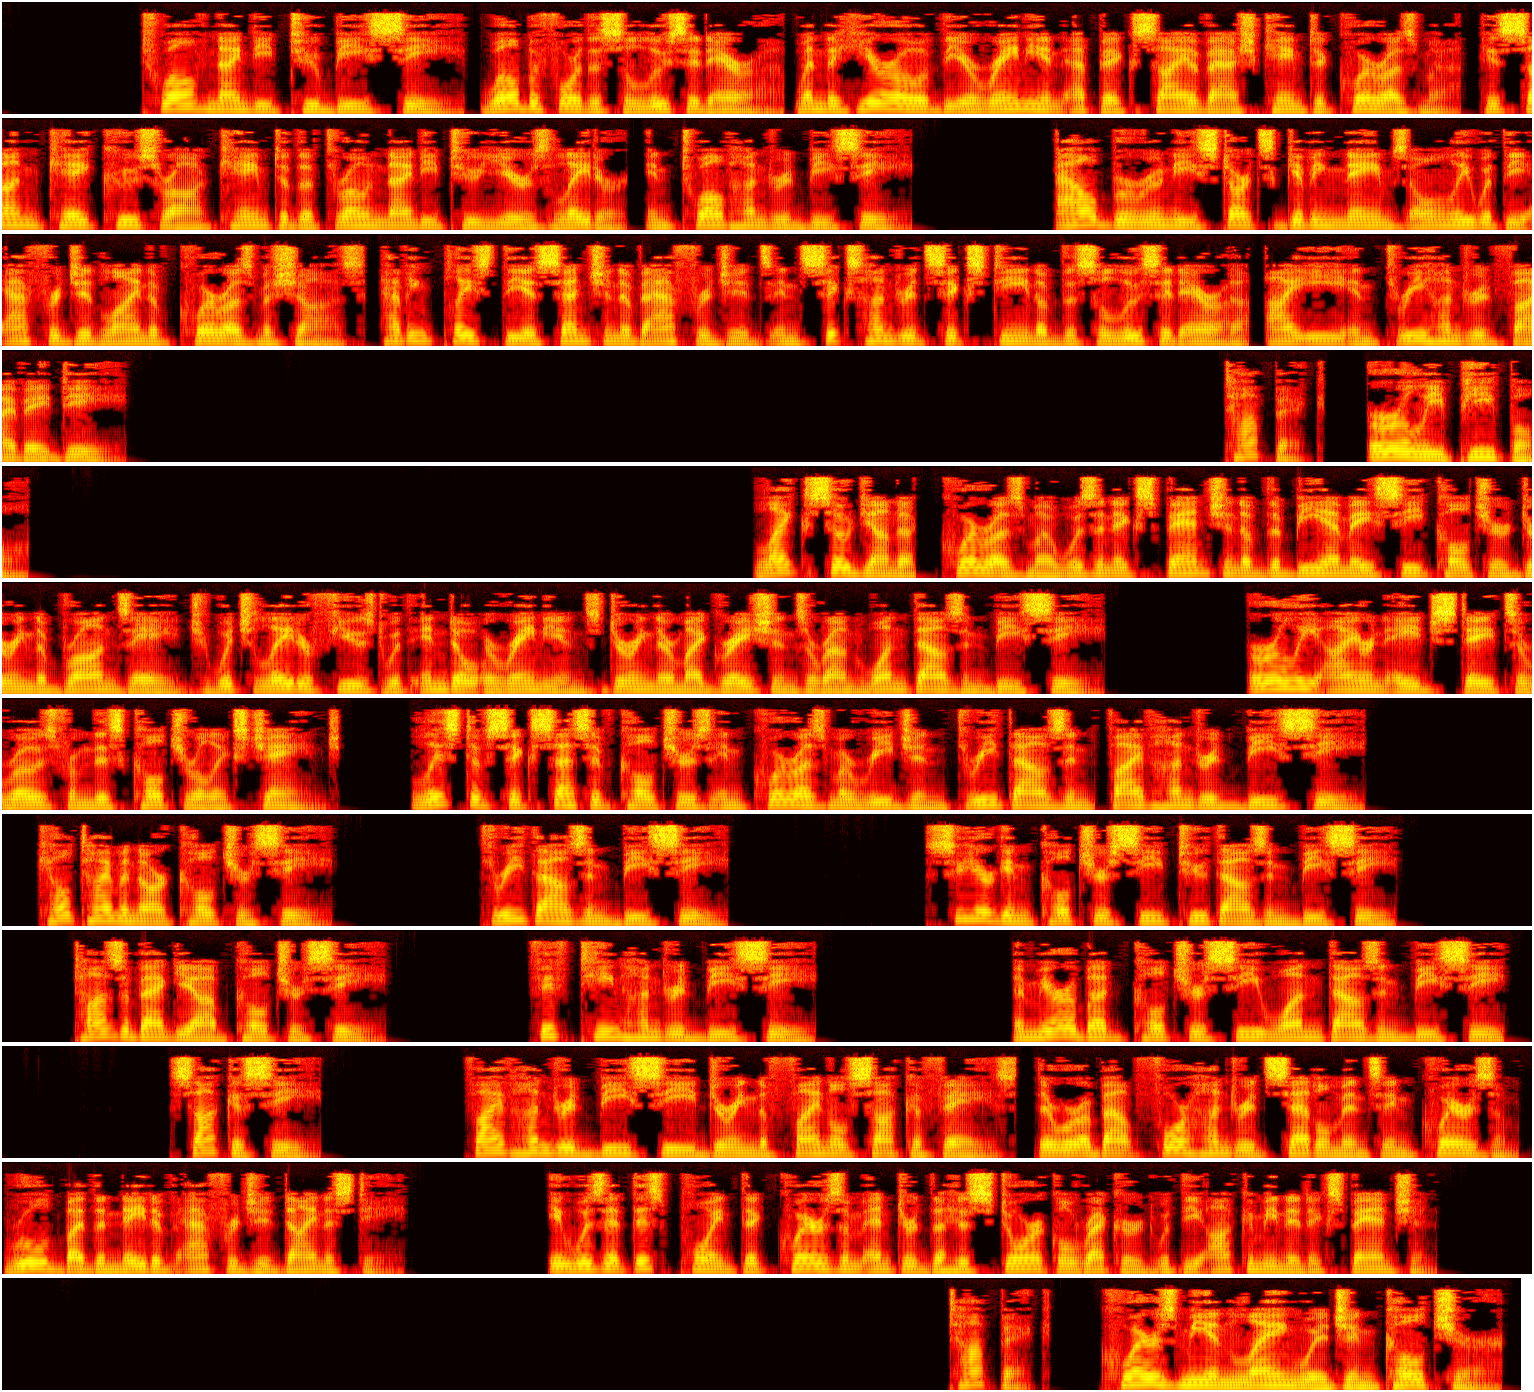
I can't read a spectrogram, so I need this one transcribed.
1292 BC, well before the Seleucid era when the hero of the Iranian epic Siavash came to Khwarezma, his son K. Khusra came to the throne 92 years later, in 1200 BC. Al-Biruni starts giving names only with the Afrigid line of Khwarezmashahs, having placed the ascension of Afrigids in 616 of the Seleucid era, i.e. in 305 AD. Early people Like Sogdiana, Khwarezma was an expansion of the BMAC culture during the Bronze Age which later fused with Indo-Iranians during their migrations around 1000 BC. Early Iron Age states arose from this cultural exchange. List of successive cultures in Khwarezma region 3000 500 BC Keltiminar culture c. 3000 BC Suyurgan culture c. 2000 BC Tazabagyab culture c. 1500 BC Amirabad culture c. 1000 BC Saka c. 500 BC During the final Saka phase, there were about 400 settlements in Khwarezm, ruled by the native Afrigid dynasty. It was at this point that Khwarezm entered the historical record with the Achaemenid expansion. Khwarezmian language and culture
